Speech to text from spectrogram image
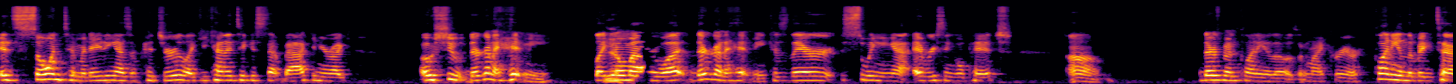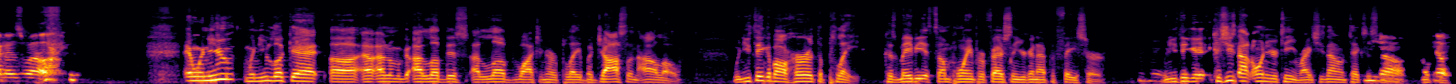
It's so intimidating as a pitcher. Like you kind of take a step back and you're like, oh shoot, they're gonna hit me. Like Yeah. no matter what, they're gonna hit me because they're swinging at every single pitch. Um, there's been plenty of those in my career, plenty in the Big Ten as well. And when you when you look at uh I, I love this I loved watching her play, but Jocelyn Alo, when you think about her at the plate, because maybe at some point professionally you're gonna have to face her. When you think it because she's not on your team, right? She's not on Texas. No. Okay. nope.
